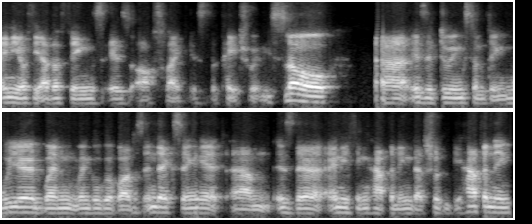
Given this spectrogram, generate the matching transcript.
any of the other things is off, like is the page really slow? Uh, is it doing something weird when when Googlebot is indexing it? Um, is there anything happening that shouldn't be happening?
